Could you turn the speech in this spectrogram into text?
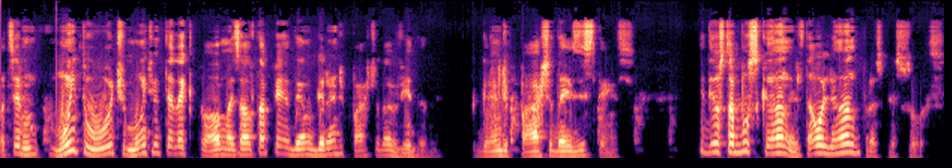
pode ser muito útil, muito intelectual, mas ela está perdendo grande parte da vida, né? grande parte da existência. E Deus está buscando, Ele está olhando para as pessoas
